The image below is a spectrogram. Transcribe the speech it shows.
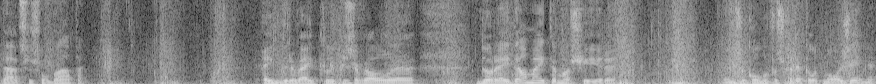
Duitse soldaten. Iedere week liepen ze wel uh, door Edam mee te marcheren. En ze konden verschrikkelijk mooi zingen.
